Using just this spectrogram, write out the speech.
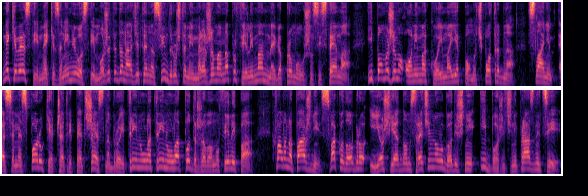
neke vesti, neke zanimljivosti možete da nađete na svim društvenim mrežama na profilima Mega Promotion sistema i pomažemo onima kojima je pomoć potrebna. Slanjem SMS poruke 456 na broj 3030 podržavamo Filipa. Hvala na pažnji, svako dobro i još jednom srećni novogodišnji i božićni praznici.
